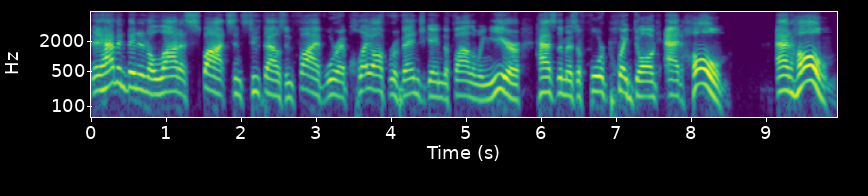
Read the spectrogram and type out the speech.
they haven't been in a lot of spots since 2005 where a playoff revenge game the following year has them as a four point dog at home. At home.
